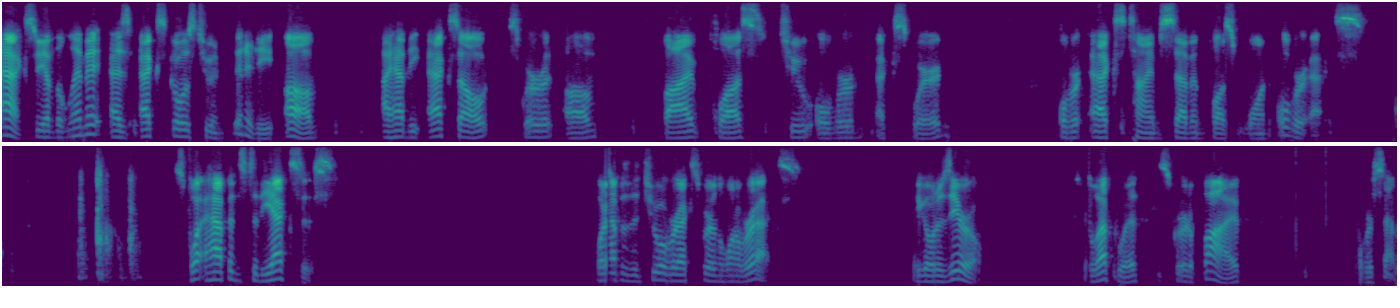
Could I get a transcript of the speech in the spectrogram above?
x. So you have the limit as x goes to infinity of, I have the x out, square root of 5 plus 2 over x squared over x times 7 plus 1 over x. So what happens to the x's? What happens to the 2 over x squared and the 1 over x? They go to 0. You're left with the square root of 5 over 7.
